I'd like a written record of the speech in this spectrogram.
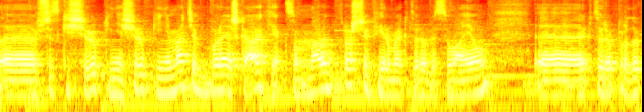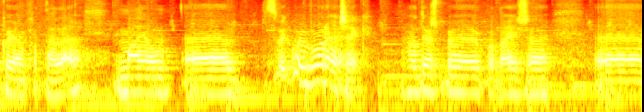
e, wszystkie śrubki, nie śrubki, nie macie w woreczkach, jak są nawet droższe firmy, które wysyłają, e, które produkują fotele, mają e, zwykły woreczek, chociażby bodajże, e,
